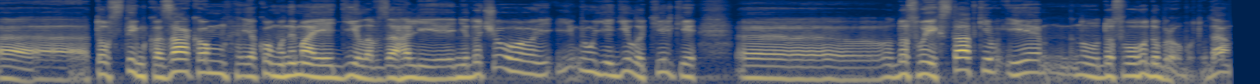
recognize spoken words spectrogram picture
е, товстим козаком, якому немає діла взагалі ні до чого, йому є діло тільки е, до своїх статків і ну, до свого добробуту. Да?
